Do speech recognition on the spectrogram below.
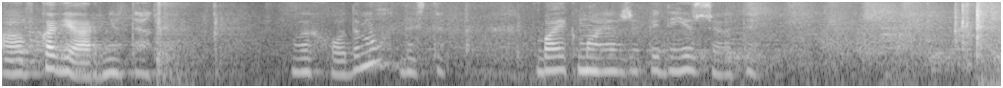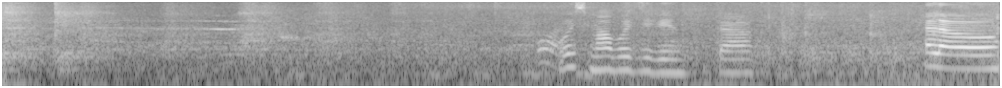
в кав'ярню. Так. Виходимо. Десь так. Байк має вже під'їжджати. Ось, мабуть, він. Так. Hello.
